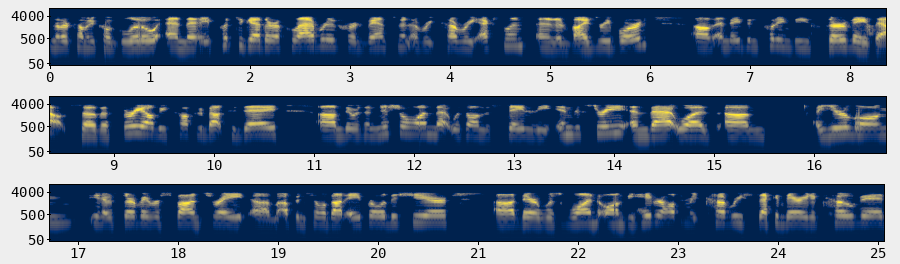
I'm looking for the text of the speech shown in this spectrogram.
another company called Glue, and they put together a collaborative for advancement of recovery excellence and an advisory board. Um, and they've been putting these surveys out. So the three I'll be talking about today, um, there was an initial one that was on the state of the industry, and that was um, a year long, you know, survey response rate um, up until about April of this year. Uh, there was one on behavioral health and recovery secondary to COVID,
